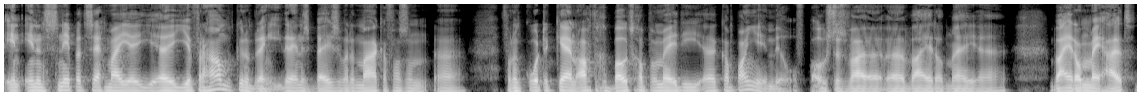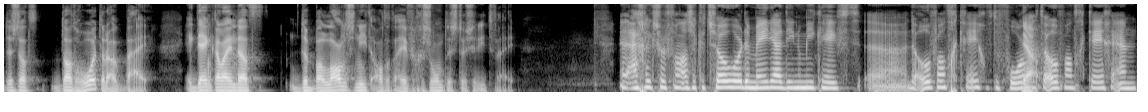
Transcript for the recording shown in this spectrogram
in, in een snippet, zeg maar, je, je, je verhaal moet kunnen brengen. Iedereen is bezig met het maken van, zo'n, uh, van een korte kernachtige boodschap waarmee die campagne in wil. Of posters waar, waar, je dat mee, waar je dan mee uit. Dus dat, dat hoort er ook bij. Ik denk alleen dat de balans niet altijd even gezond is tussen die twee. En eigenlijk soort van, als ik het zo hoor, de mediadynamiek heeft uh, de overhand gekregen, of de vorm Ja. heeft de overhand gekregen. En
